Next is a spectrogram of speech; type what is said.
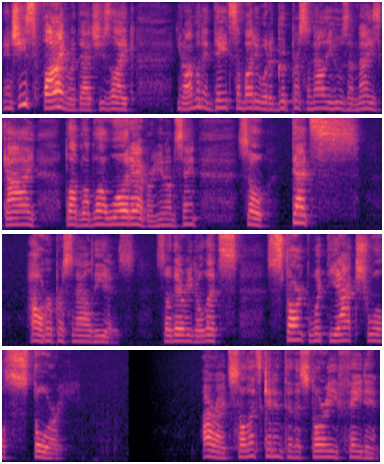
And she's fine with that. She's like, you know, I'm going to date somebody with a good personality who's a nice guy, blah, blah, blah, whatever. You know what I'm saying? So that's how her personality is. So there we go. Let's start with the actual story. Alright, so let's get into the story fade in.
